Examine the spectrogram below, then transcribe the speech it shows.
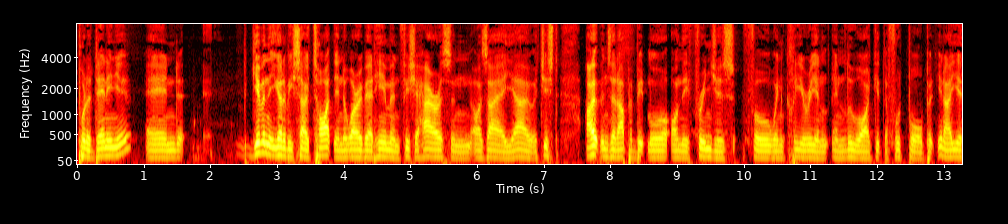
put a dent in you. And given that you've got to be so tight then to worry about him and Fisher Harris and Isaiah Yeo, it just opens it up a bit more on the fringes for when Cleary and, and Luai get the football. But, you know, you,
